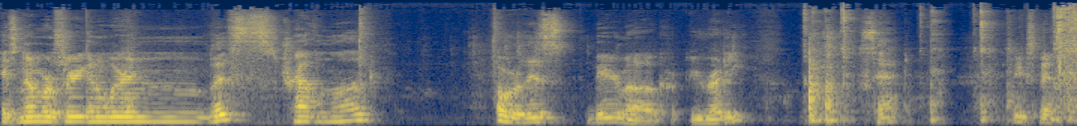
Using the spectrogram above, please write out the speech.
Is number three gonna win this travel mug? Or this beer mug? You ready? Set. Expensive.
